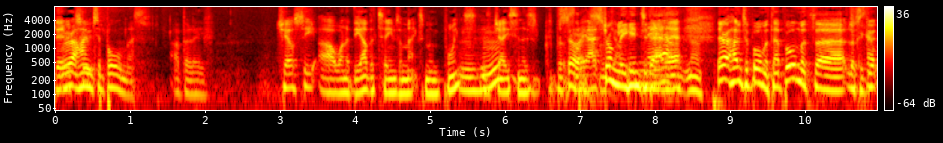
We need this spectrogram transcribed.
We're at two- home to Bournemouth, I believe. Chelsea are one of the other teams on maximum points, as Jason has Mm-hmm. Sorry, strongly hinted No, at there. no. They're at home to Bournemouth. Now, Bournemouth uh, look a good,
